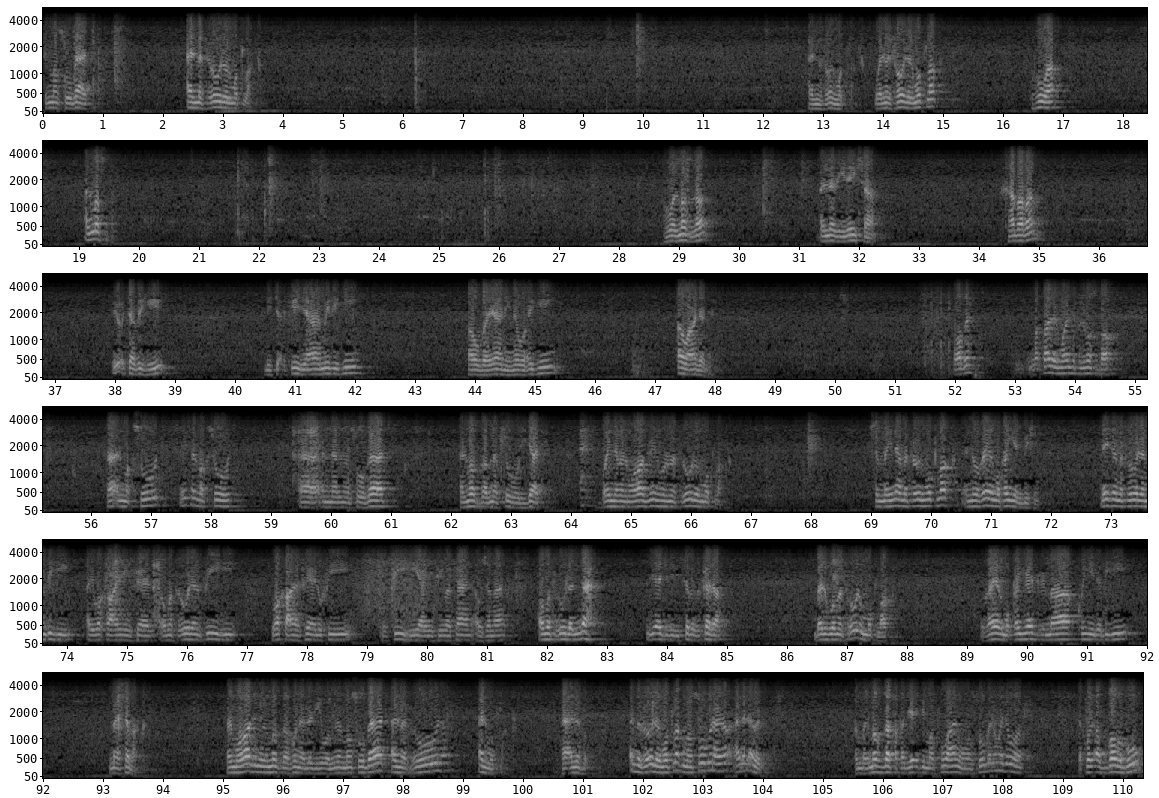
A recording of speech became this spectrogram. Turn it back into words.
في المنصوبات المفعول المطلق. المفعول المطلق. والمفعول المطلق هو المصدر. هو المصدر الذي ليس خبرا يؤتى به لتأكيد عامله أو بيان نوعه أو عدده. واضح؟ قال المؤلف المصدر فالمقصود ليس المقصود؟ آه أن المنصوبات المصدر نفسه لذاته وإنما المراد منه المفعول المطلق. سميناه مفعول مطلق أنه غير مقيد بشيء. ليس مفعولا به أي وقع عليه الفعل أو مفعولا فيه وقع الفعل في فيه يعني في مكان أو زمان أو مفعولا له لأجل بسبب كذا. بل هو مفعول مطلق غير مقيد بما قيد به ما سبق. فالمراد من المصدر هنا الذي هو من المنصوبات المفعول المطلق. المفعول المطلق منصوب على الأبد أما المصدر فقد يأتي مرفوعا ومنصوبا ومجرورا. تقول الضرب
